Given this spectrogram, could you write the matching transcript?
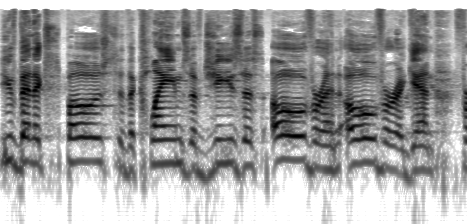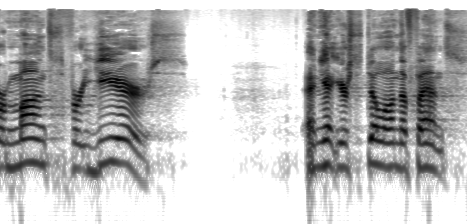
You've been exposed to the claims of Jesus over and over again for months, for years, and yet you're still on the fence.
